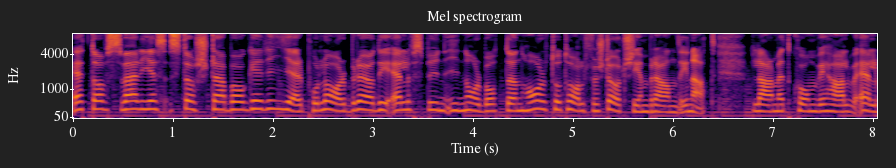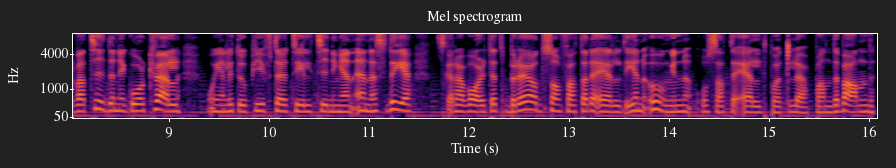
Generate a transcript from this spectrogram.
Ett av Sveriges största bagerier, Polarbröd i Älvsbyn i Norrbotten har totalförstörts i en brand i natt. Larmet kom vid halv elva tiden igår kväll och enligt uppgifter till tidningen NSD ska det ha varit ett bröd som fattade eld i en ugn och satte eld på ett löpande band.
